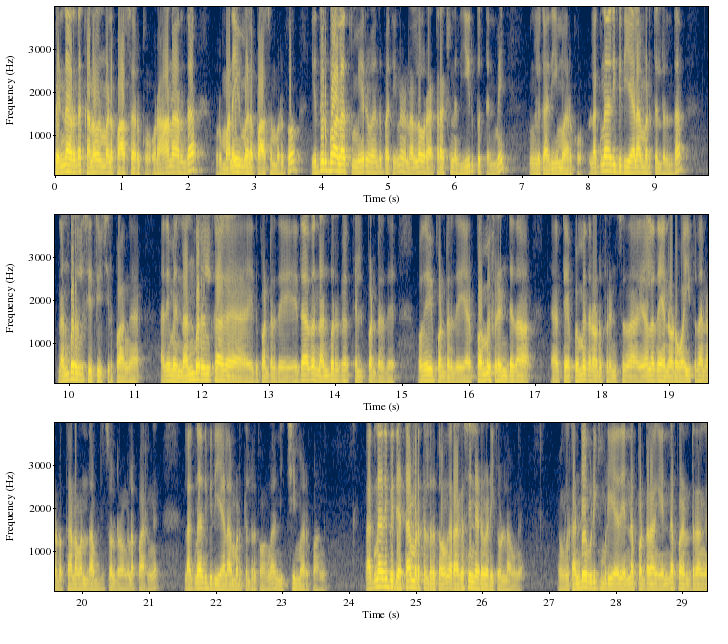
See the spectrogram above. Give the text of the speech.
பெண்ணாக இருந்தால் கணவன் மேலே பாசம் இருக்கும். ஒரு ஆணாக இருந்தால் ஒரு மனைவி மேலே பாசம் இருக்கும். எதிர்பாலத்து மாரி வந்து பார்த்திங்கன்னா நல்ல ஒரு அட்ராக்ஷன் அது ஈர்ப்புத்தன்மை உங்களுக்கு அதிகமாக இருக்கும். லக்னாதிபதி ஏழாம் இடத்துல இருந்தால் நண்பர்கள் சேர்த்து வச்சுருப்பாங்க. அதேமாதிரி நண்பர்களுக்காக இது பண்ணுறது ஏதாவது நண்பர்களுக்காக ஹெல்ப் பண்ணுறது உதவி பண்ணுறது எப்போவுமே ஃப்ரெண்டு தான். எப்போவுமே எப்பவுமே தன்னோட ஃப்ரெண்ட்ஸு தான். இல்லை என்னோடய ஒய்ஃப் தான் என்னோட கணவன் தான் அப்படின்னு சொல்கிறவங்கள பாருங்கள் லக்னாதிபதி ஏழாம் இடத்துல இருக்கவங்களாம் நிச்சயமாக இருப்பாங்க. லக்னாதிபதி எட்டாம் இடத்துல இருக்கவங்க ரகசிய நடவடிக்கை உள்ளவங்க. இவங்களை கண்டுபிடிக்க முடியாது. என்ன பண்ணுறாங்க என்ன பண்ணுறாங்க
